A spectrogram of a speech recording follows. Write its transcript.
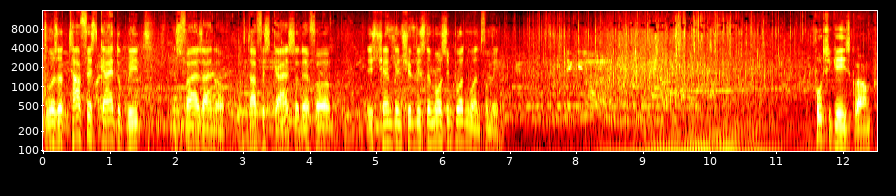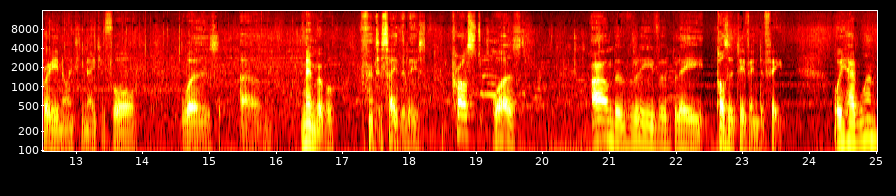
He was the toughest guy to beat, as far as I know. The toughest guy, so therefore this championship is the most important one for me. Portuguese Grand Prix 1984 was um, memorable, to say the least. Prost was unbelievably positive in defeat. We had one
